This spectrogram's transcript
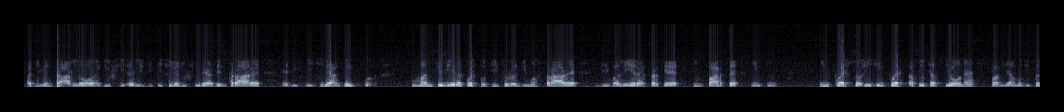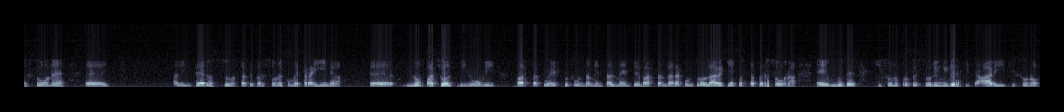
a diventarlo, è, è, difficile riuscire ad entrare, è difficile anche mantenere questo titolo e dimostrare di valere, perché in parte in, in, in, questo, in questa associazione parliamo di persone, eh, all'interno ci sono state persone come Traina, eh, non faccio altri nomi, basta questo fondamentalmente, basta andare a controllare chi è questa persona. È de- ci sono professori universitari, ci sono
